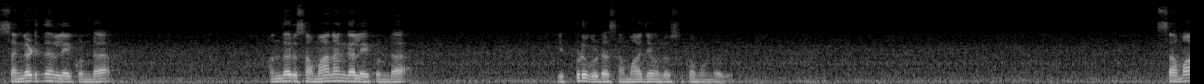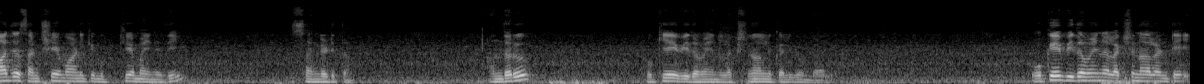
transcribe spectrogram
సంఘటితం లేకుండా అందరూ సమానంగా లేకుండా ఎప్పుడు కూడా సమాజంలో సుఖం ఉండదు. సమాజ సంక్షేమానికి ముఖ్యమైనది సంఘటితం. అందరూ ఒకే విధమైన లక్షణాలను కలిగి ఉండాలి. ఒకే విధమైన లక్షణాలంటే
